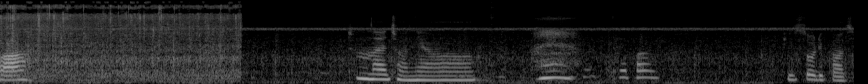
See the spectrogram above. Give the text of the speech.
와. 첫날 저녁. 대박. 빗소리까지.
